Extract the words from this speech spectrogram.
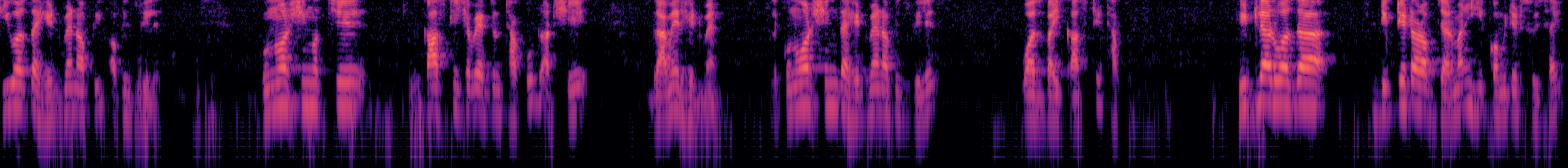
He was the headman of of his village Kunwar Singh হচ্ছে কাস্ট হিসাবে একজন ঠাকুর আর সে গ্রামের হেডম্যান তাহলে Kunwar Singh the headman of his village was by caste a Thakur. Hitler was the dictator of Germany he committed suicide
